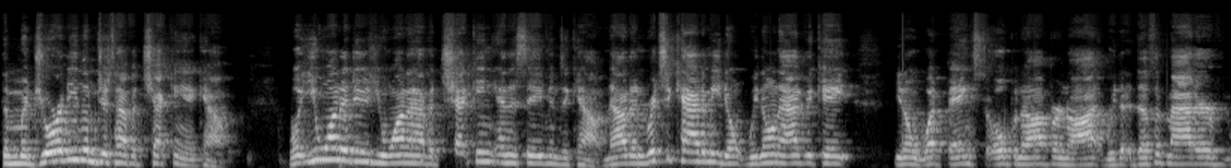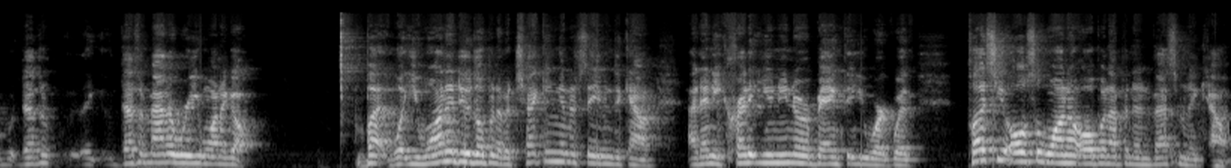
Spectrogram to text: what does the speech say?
the majority of them just have a checking account. What you want to do is you want to have a checking and a savings account. Now, at Enrich Academy, don't we don't advocate you know what banks to open up or not. We, it doesn't matter. It doesn't it doesn't matter where you want to go. But what you want to do is open up a checking and a savings account at any credit union or bank that you work with. Plus, you also want to open up an investment account,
